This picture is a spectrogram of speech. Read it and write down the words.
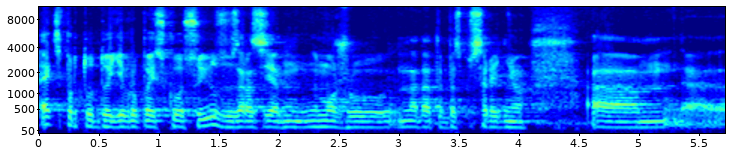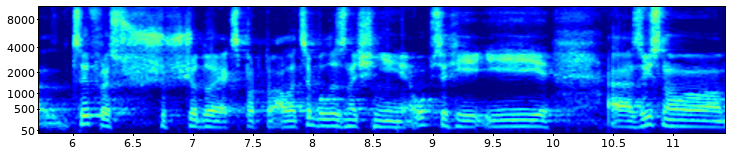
Експорту до Європейського Союзу зараз я не можу надати безпосередньо ем, е, цифри щодо експорту, але це були значні обсяги, і е, звісно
